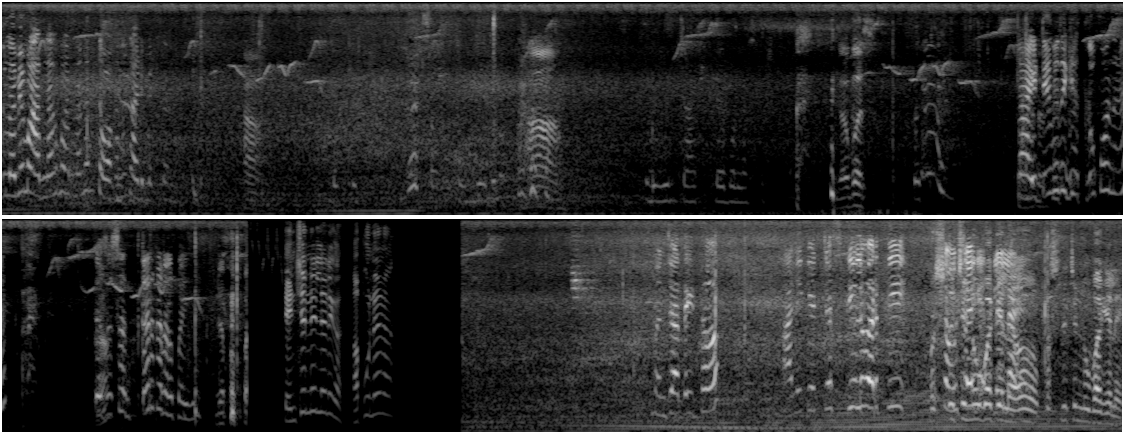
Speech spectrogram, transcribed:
तुला मी मारणार मारणार ना ऍडमिट करणार. हा. हा. उडवून चार काय बोललास ग बस त्या आय टी मध्ये घेतलो कोण आहे? त्याचा सत्कार करायला पाहिजे. तुझ्या पप्पा टेंशन नहीं लेने का? अपुन है ना. म्हणजे आता इथं अनिकेतच्या स्किल वरती प्रश्नचिन्ह उभा केलाय आहे. हो प्रश्नचिन्ह उभा केलाय.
